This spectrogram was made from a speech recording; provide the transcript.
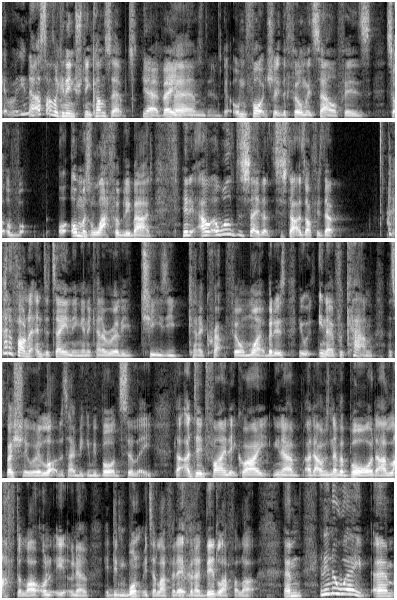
you know, that sounds like an interesting concept. Yeah, very Um, interesting. unfortunately, the film itself is sort of almost laughably bad. And I, will just say that to start us off is that I kind of found it entertaining in a kind of really cheesy, kind of crap film way. But it was, it was, you know, for Cannes, especially, where a lot of the time you can be bored silly. That I did find it quite, you know, I, I was never bored. I laughed a lot. On, you know, it didn't want me to laugh at it, but I did laugh a lot. Um, and in a way, um,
